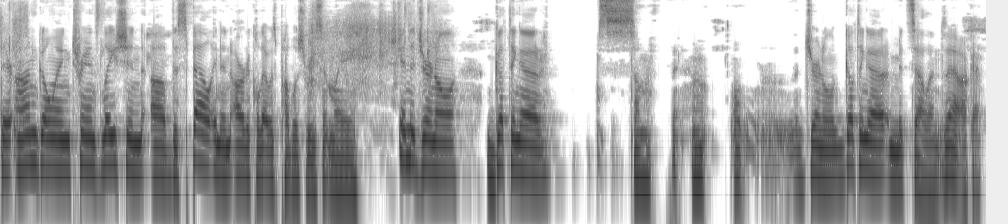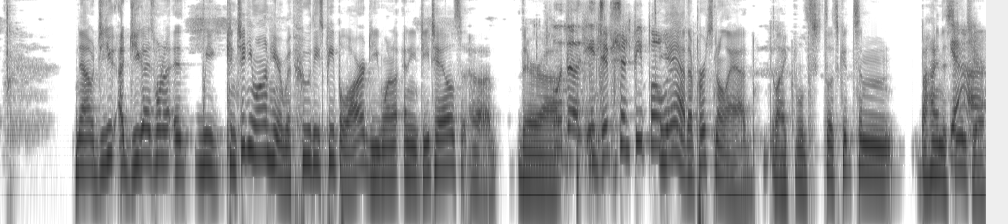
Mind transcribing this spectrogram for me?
their ongoing translation of the spell in an article that was published recently in the journal Göttinger something. oh, journal Göttinger Miszellen. Yeah, okay. Now, do you uh, do you guys want to? Uh, we continue on here with who these people are. Do you want any details? Uh, their uh, Oh, the Egyptian people. yeah, their personal ad. Like, let's let's get some behind the scenes Yeah. here.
